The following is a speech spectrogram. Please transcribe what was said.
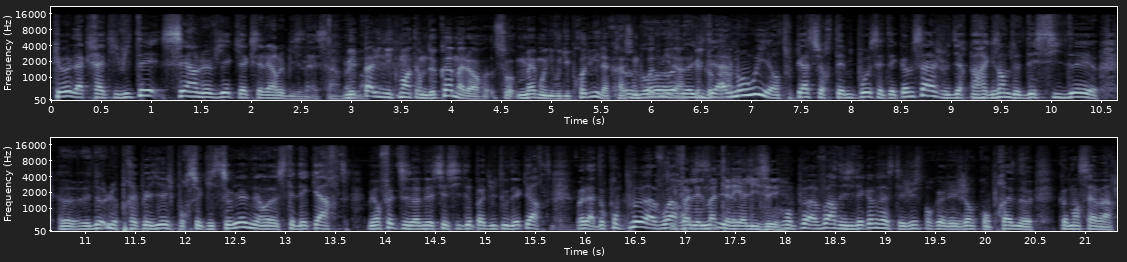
que la créativité, c'est un levier qui accélère le business. hein, Mais pas uniquement en termes de com, alors, sur- même au niveau du produit, la création de Euh, produit. Là, euh, idéalement, oui. En tout cas, sur Tempo, c'était comme ça. Je veux dire, par exemple, de décider euh, de le prépayé, pour ceux qui se souviennent, euh, c'était des cartes. Mais en fait, ça nécessité pas du tout des cartes. Voilà. Donc, on peut avoir. Il fallait le aussi, matérialiser. On peut avoir des idées comme ça. C'était juste pour que les gens comprennent euh, comment ça marche.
